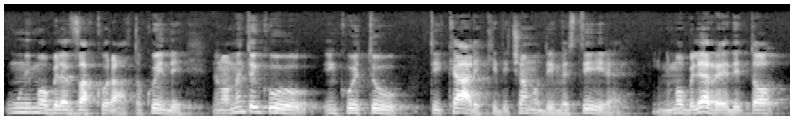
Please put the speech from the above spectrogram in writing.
un immobile va curato, quindi nel momento in cui, in cui tu ti carichi, diciamo, di investire in immobili a reddito,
